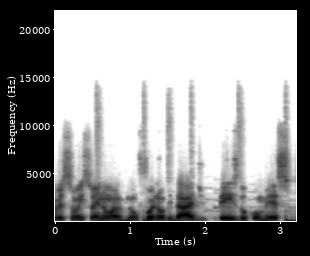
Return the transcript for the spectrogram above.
Iverson, isso aí não, não foi novidade desde o começo,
